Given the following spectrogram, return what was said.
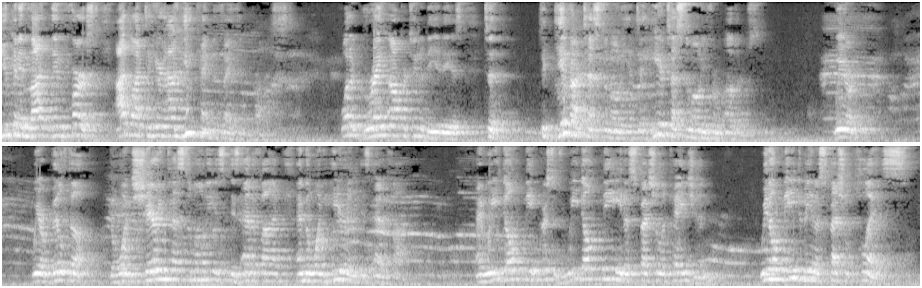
you can invite them first. I'd like to hear how you came to faith in Christ. What a great opportunity it is to, to give our testimony and to hear testimony from others. We are, we are built up. The one sharing testimony is, is edified, and the one hearing is edified. And we don't need, Christians, we don't need a special occasion. We don't need to be in a special place.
